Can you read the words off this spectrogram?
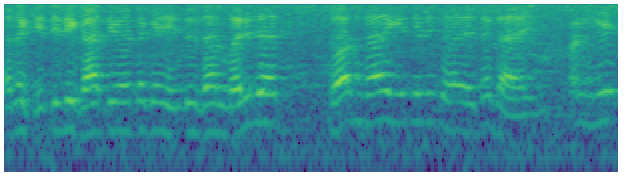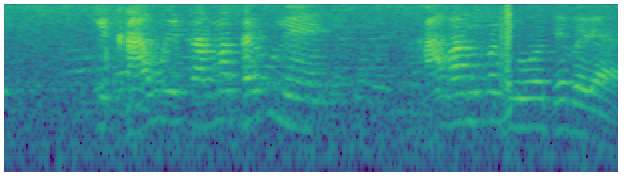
અને ખીચડી ખાતી હોય તો કઈ હિન્દુસ્તાન મરી જાય તો થાય ખીચડી ખાય તો ખાય પણ એ એ ખાવું એ કર્મ થયું ને ખાવાનું પણ જીવો છે બધા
